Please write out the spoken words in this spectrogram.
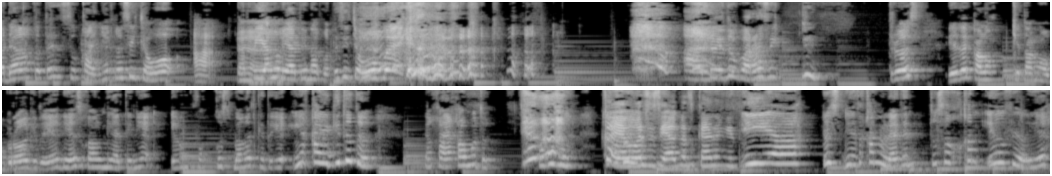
padahal aku tuh sukanya ke si cowok A tapi Hmm. yang ngeliatin aku tuh si cowok B. Aduh itu parah sih. Terus dia tuh kalau kita ngobrol gitu ya dia suka ngeliatinnya yang fokus banget gitu ya. Iya kayak gitu tuh. Yang kayak kamu tuh. Kayak posisi aku sekarang gitu. Iya. Terus dia tuh kan ngeliatin terus aku kan ilfil ya.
